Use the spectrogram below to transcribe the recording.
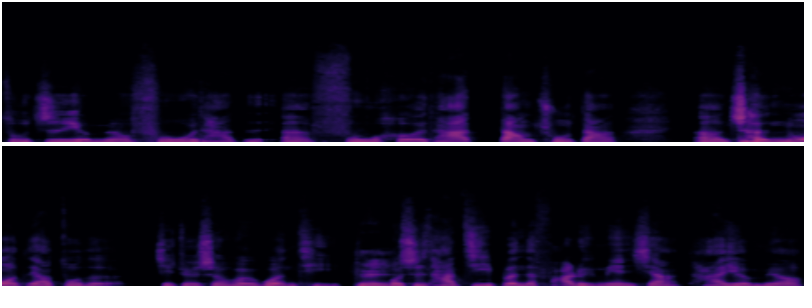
组织有没有服务他的，呃，符合他当初当呃承诺要做的。解决社会问题，对，或是他基本的法律面向，他有没有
